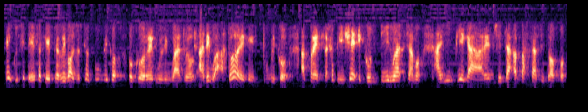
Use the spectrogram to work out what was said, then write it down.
e in cui si pensa che per rivolgersi al pubblico occorre un linguaggio adeguato e che il pubblico apprezza, capisce e continua diciamo, a impiegare senza abbassarsi troppo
